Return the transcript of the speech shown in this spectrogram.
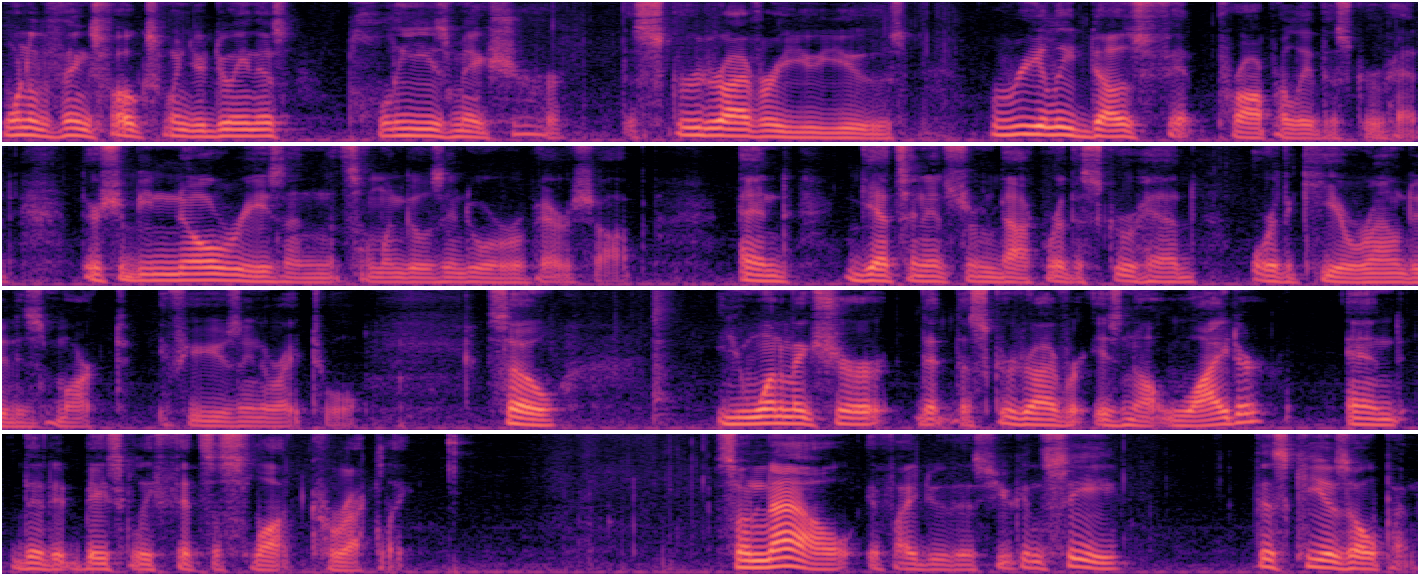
One of the things, folks, when you're doing this, please make sure the screwdriver you use really does fit properly the screw head. There should be no reason that someone goes into a repair shop and gets an instrument back where the screw head or the key around it is marked if you're using the right tool. So you want to make sure that the screwdriver is not wider and that it basically fits a slot correctly. So now, if I do this, you can see this key is open.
